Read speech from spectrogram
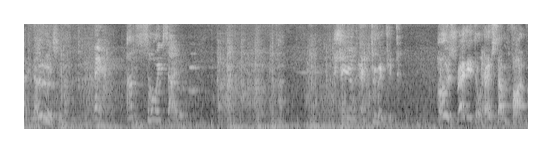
another mission. Man, I'm so excited. Shield activated. Who's ready to have some fun?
